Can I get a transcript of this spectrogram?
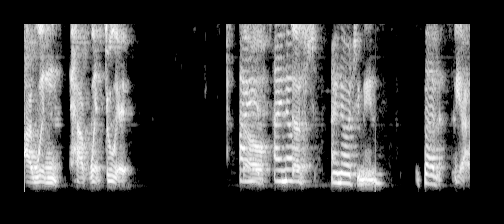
I wouldn't have went through it. So I I know what, I know what you mean, but yeah,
